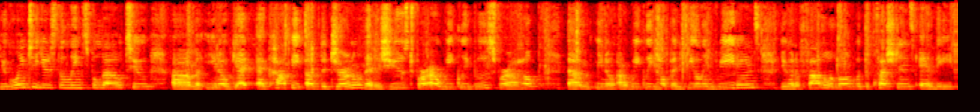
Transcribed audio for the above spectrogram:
You're going to use the links below to, um, you know, get a copy of the journal that is used for our weekly boost for our help um, you know, our weekly help and healing readings. You're going to follow along with the questions and the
